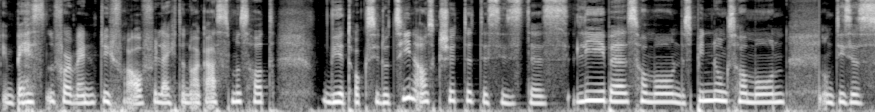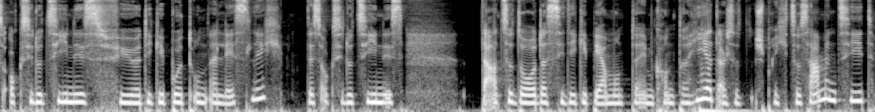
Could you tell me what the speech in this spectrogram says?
im besten Fall, wenn die Frau vielleicht einen Orgasmus hat, wird Oxytocin ausgeschüttet. Das ist das Liebeshormon, das Bindungshormon und dieses Oxytocin ist für die Geburt unerlässlich. Das Oxytocin ist dazu da, dass sie die Gebärmutter eben kontrahiert, also sprich zusammenzieht.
